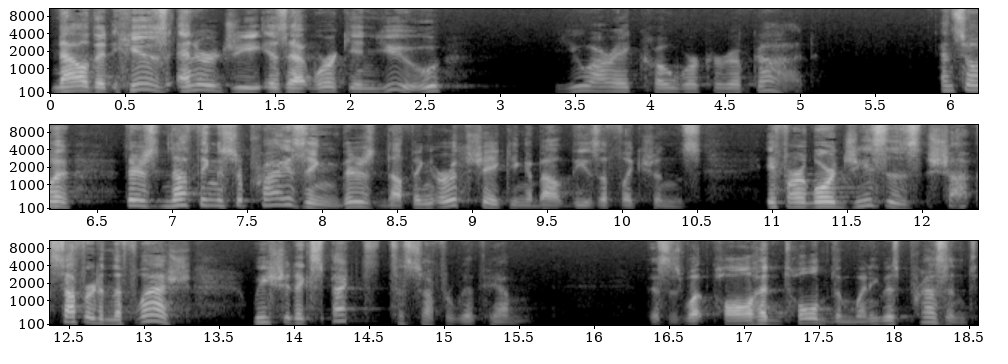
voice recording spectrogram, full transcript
Now that his energy is at work in you, you are a co worker of God. And so there's nothing surprising, there's nothing earth shaking about these afflictions. If our Lord Jesus sh- suffered in the flesh, we should expect to suffer with him. This is what Paul had told them when he was present,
